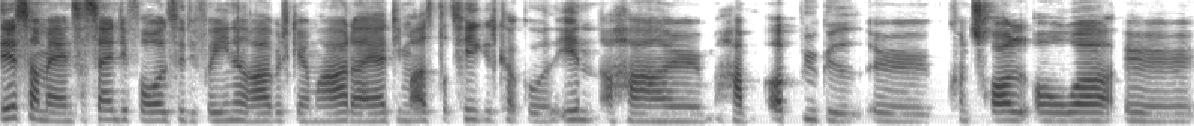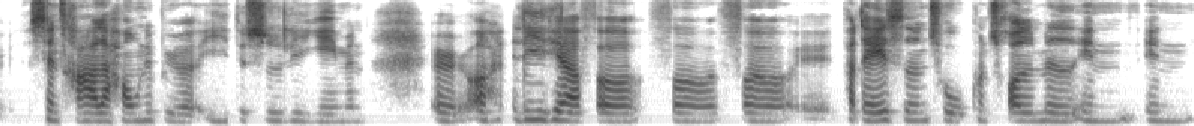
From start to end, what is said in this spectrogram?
det, som er interessant i forhold til de forenede arabiske emirater, er, at de meget strategisk har gået ind og har, øh, har opbygget øh, kontrol over øh, centrale havnebyer i det sydlige Yemen. Øh, og lige her for, for, for øh, et par dage siden tog kontrol med en, en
